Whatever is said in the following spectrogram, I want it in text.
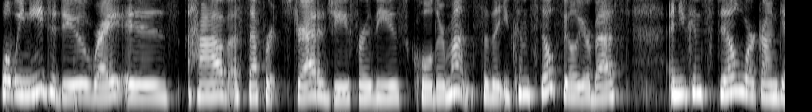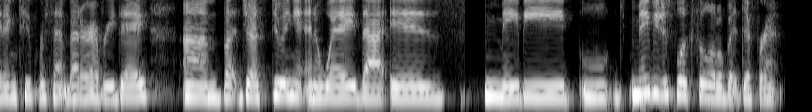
what we need to do right is have a separate strategy for these colder months so that you can still feel your best and you can still work on getting 2% better every day um, but just doing it in a way that is maybe maybe just looks a little bit different.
